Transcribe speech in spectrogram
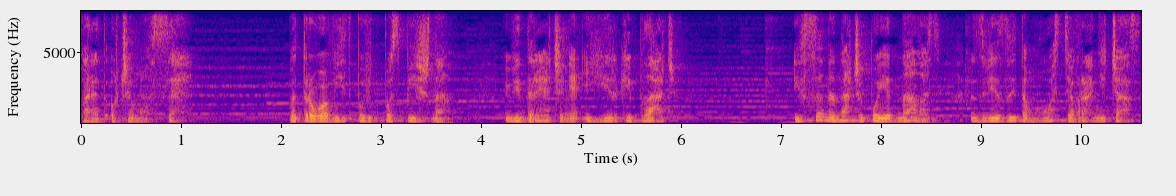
Перед очима все. Петрова відповідь поспішна, відречення і гіркий плач. І все неначе поєдналось з візитом гостя в ранній час.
